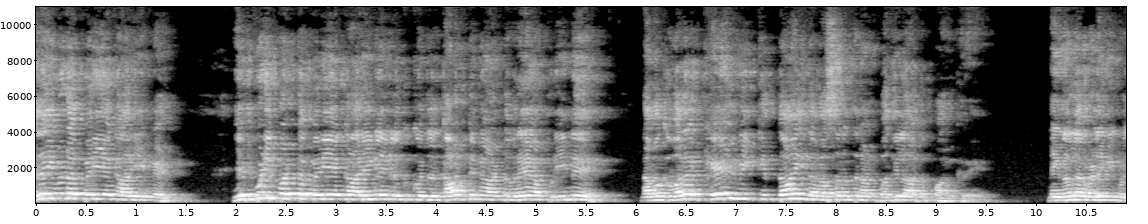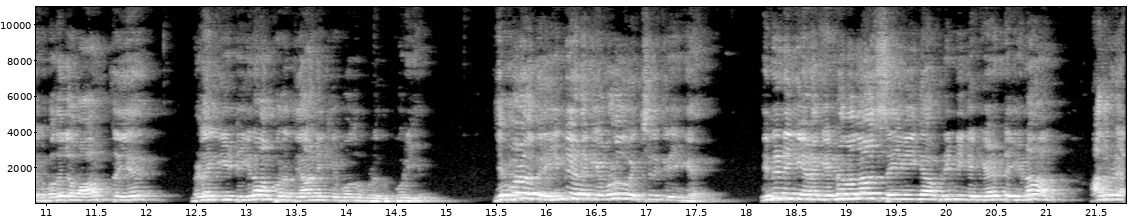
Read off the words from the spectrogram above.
எதை விட பெரிய காரியங்கள்? எப்படிப்பட்ட பெரிய காரியங்கள் எங்களுக்கு கொஞ்சம் காட்டுங்க ஆண்டவரே அப்படின்னு நமக்கு வர கேள்விக்கு தான் இந்த வசனத்தை நான் பதிலாக பார்க்கிறேன். நீங்க நல்லா விளங்கி கொடுங்க முதல்ல வார்த்தையை விளங்கிட்டீங்கன்னா அப்புறம் தியானிக்கும் போது உங்களுக்கு புரியும். எவ்வளவு இன்னும் எனக்கு எவ்வளவு வச்சிருக்கிறீங்க? இன்னும் நீங்க எனக்கு என்னவெல்லாம் செய்வீங்க அப்படின்னு நீங்க கேட்டீங்கன்னா அதனுடைய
